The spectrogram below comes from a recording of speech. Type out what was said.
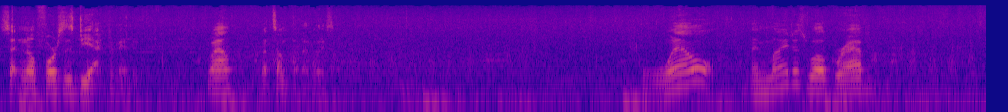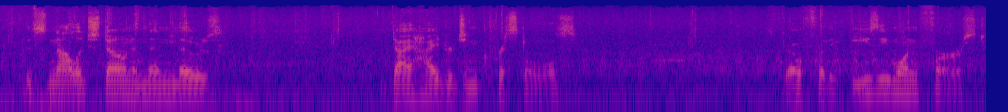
Sentinel forces deactivated. Well, that's something at least. Well, I might as well grab this knowledge stone and then those dihydrogen crystals. Let's go for the easy one first.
